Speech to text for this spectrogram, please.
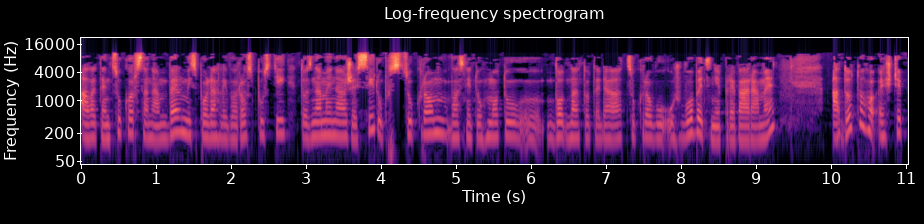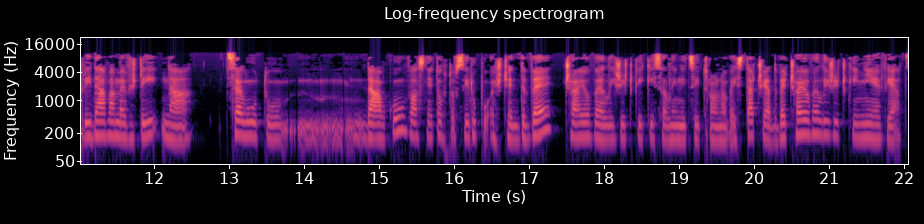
ale ten cukor sa nám veľmi spolahlivo rozpustí. To znamená, že sirup s cukrom, vlastne tú hmotu e, vodná to teda cukrovú už vôbec neprevárame. A do toho ešte pridávame vždy na celú tú dávku vlastne tohto sirupu ešte dve čajové lyžičky kyseliny citrónovej. Stačia dve čajové lyžičky, nie viac.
